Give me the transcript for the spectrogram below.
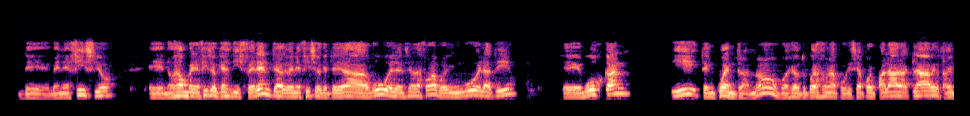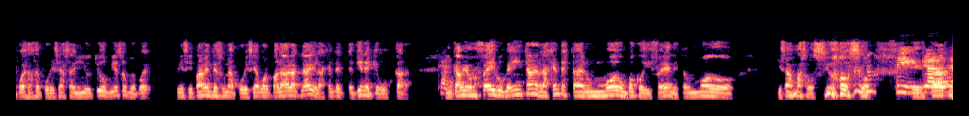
de beneficio, eh, nos da un beneficio que es diferente al beneficio que te da Google en cierta forma, porque en Google a ti te buscan y te encuentran, ¿no? Por ejemplo, tú puedes hacer una publicidad por palabra clave, o también puedes hacer publicidad en YouTube y eso, pero principalmente es una publicidad por palabra clave y la gente te tiene que buscar. En cambio, en Facebook e Instagram la gente está en un modo un poco diferente, está en un modo quizás más ocioso. sí, claro.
